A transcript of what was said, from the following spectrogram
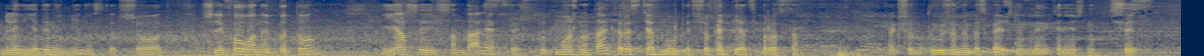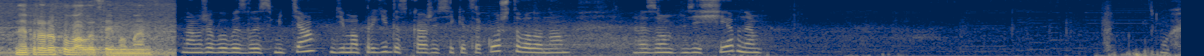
Блін, єдиний мінус тут, що от шліфований бетон, і я в своїх сандалях тут можна так розтягнути, що капець просто. Так що дуже небезпечно, блін, звісно. Щось не прорахували цей момент. Нам вже вивезли сміття. Діма приїде, скаже, скільки це коштувало нам разом зі щебнем. Ох,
